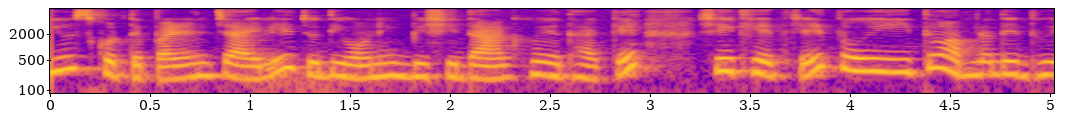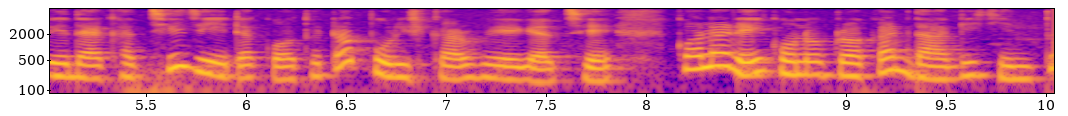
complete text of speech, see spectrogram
ইউজ করতে পারেন চাইলে যদি অনেক বেশি দাগ হয়ে থাকে সেক্ষেত্রে। তো এই তো আপনাদের ধুয়ে দেখাচ্ছি যে এটা কতটা পরিষ্কার হয়ে গেছে। কলারে কোনো প্রকার দাগই কিন্তু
